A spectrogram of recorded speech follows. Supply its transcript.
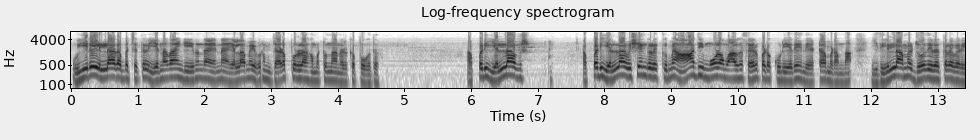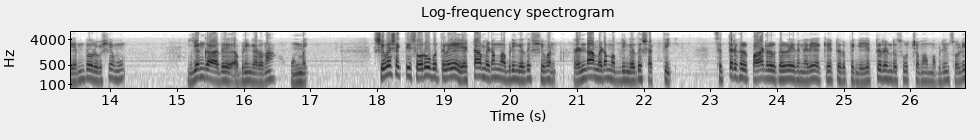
உயிரே இல்லாத பட்சத்தில் என்னதான் இங்கே இருந்தால் என்ன? எல்லாமே வெறும் ஜடப்பொருளாக மட்டும்தான் இருக்க போகுது. அப்படி எல்லா விஷயம் அப்படி எல்லா விஷயங்களுக்குமே ஆதி மூலமாக செயல்படக்கூடியதே இந்த எட்டாம் இடம் தான். இது இல்லாமல் ஜோதிடத்தில் வேறு எந்த ஒரு விஷயமும் இயங்காது அப்படிங்கிறது தான் உண்மை. சிவசக்தி ஸ்வரூபத்திலேயே எட்டாம் இடம் அப்படிங்கிறது சிவன் ரெண்டாம் இடம் அப்படிங்கிறது சக்தி. சித்தர்கள் பாடல்கள் இதை நிறைய கேட்டிருப்பீங்க எட்டு ரெண்டு சூட்சமம் அப்படின்னு சொல்லி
